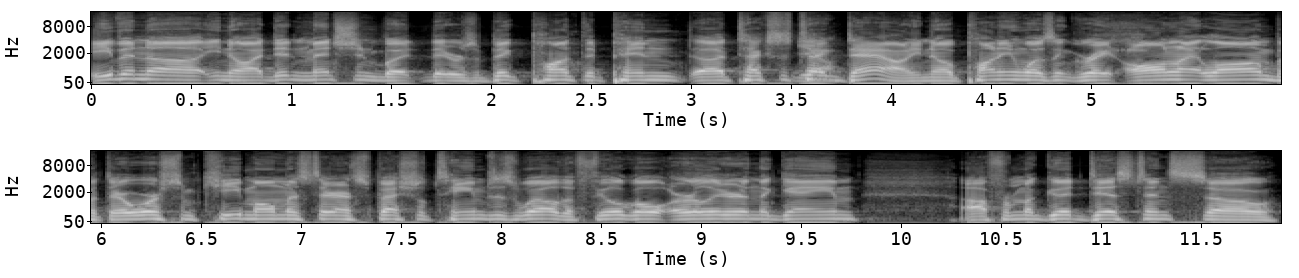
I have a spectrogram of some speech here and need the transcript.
even uh, you know I didn't mention, but there was a big punt that pinned uh, Texas Tech Yeah. down. You know, punting wasn't great all night long, but there were some key moments there in special teams as well. The field goal earlier in the game uh, from a good distance. So,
